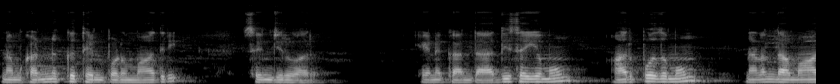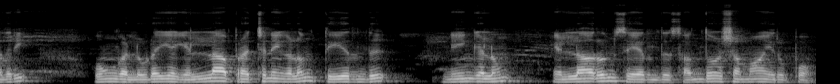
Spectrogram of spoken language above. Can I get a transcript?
நம் கண்ணுக்கு தென்படும் மாதிரி செஞ்சிருவார். எனக்கு அந்த அதிசயமும் அற்புதமும் நடந்த மாதிரி உங்களுடைய எல்லா பிரச்சனைகளும் தீர்ந்து நீங்களும் எல்லாரும் சேர்ந்து சந்தோஷமாக இருப்போம்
